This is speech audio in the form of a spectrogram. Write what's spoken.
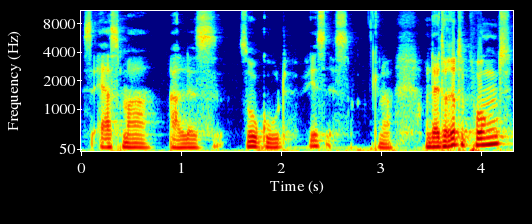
ist erstmal alles so gut, wie es ist. Genau. Und der dritte Punkt,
